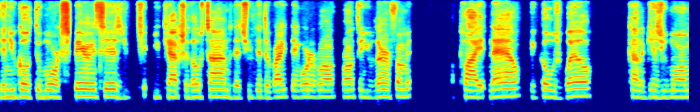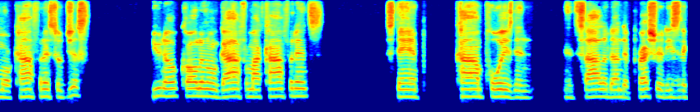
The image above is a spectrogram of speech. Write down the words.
Then you go through more experiences. You you capture those times that you did the right thing or the wrong wrong thing. You learn from it. Apply it now. It goes well. Kind of gives you more and more confidence. So just you know, calling on God for my confidence, staying calm, poised, and and solid under pressure. These are the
